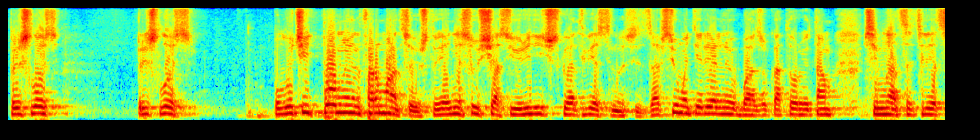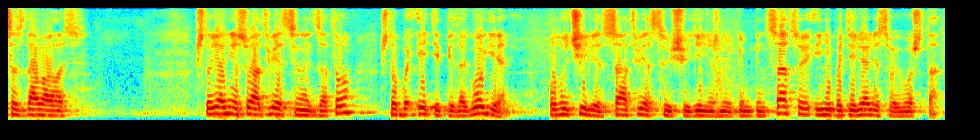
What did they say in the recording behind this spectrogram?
Пришлось, пришлось получить полную информацию, что я несу сейчас юридическую ответственность за всю материальную базу, которую там 17 лет создавалась, что я несу ответственность за то, чтобы эти педагоги получили соответствующую денежную компенсацию и не потеряли своего штата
